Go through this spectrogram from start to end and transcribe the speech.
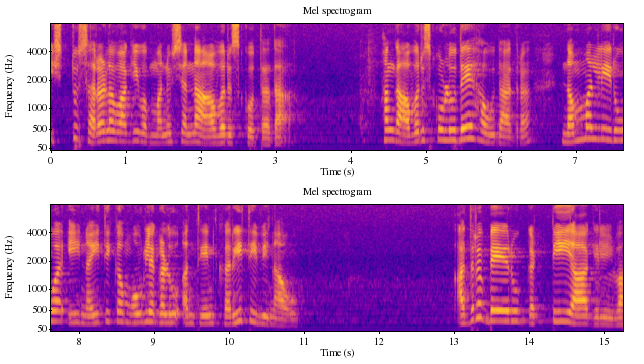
ಇಷ್ಟು ಸರಳವಾಗಿ ಒಬ್ಬ ಮನುಷ್ಯನ ಆವರಿಸ್ಕೋತದ? ಹಂಗೆ ಆವರಿಸ್ಕೊಳ್ಳೋದೇ ಹೌದಾದ್ರೆ ನಮ್ಮಲ್ಲಿರುವ ಈ ನೈತಿಕ ಮೌಲ್ಯಗಳು ಅಂತೇನು ಕರಿತೀವಿ ನಾವು? ಅದರ ಬೇರು ಗಟ್ಟಿಯಾಗಿಲ್ವಾ?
